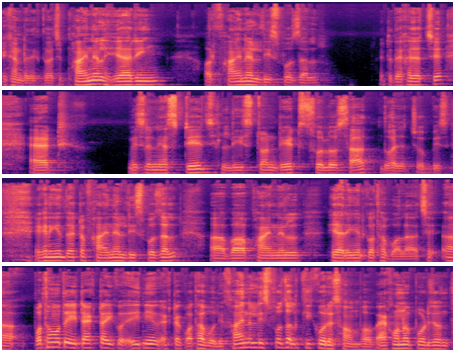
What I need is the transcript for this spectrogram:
এখানটা দেখতে পাচ্ছি ফাইনাল হিয়ারিং আর ফাইনাল ডিসপোজাল এটা দেখা যাচ্ছে at miscellaneous stage list on date ষোলো সাত দু হাজার চব্বিশ। এখানে কিন্তু একটা ফাইনাল ডিসপোজাল বা ফাইনাল হিয়ারিংয়ের কথা বলা আছে। প্রথমত এটা একটা এই নিয়ে একটা কথা বলি। ফাইনাল ডিসপোজাল কী করে সম্ভব? এখনও পর্যন্ত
